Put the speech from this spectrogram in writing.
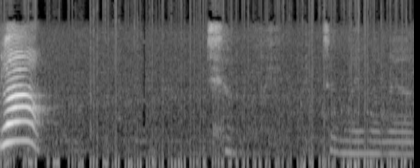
No! My man.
